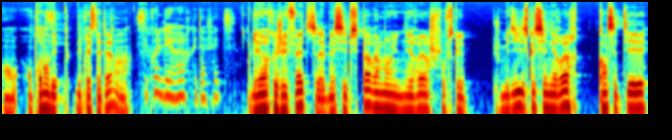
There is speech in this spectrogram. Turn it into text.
en, prenant des, des, prestataires. C'est quoi l'erreur que tu as faite? L'erreur que j'ai faite, mais c'est, c'est pas vraiment une erreur, je trouve, que je me dis, est-ce que c'est une erreur quand c'était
